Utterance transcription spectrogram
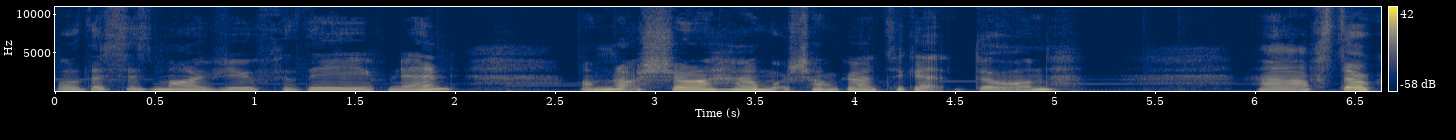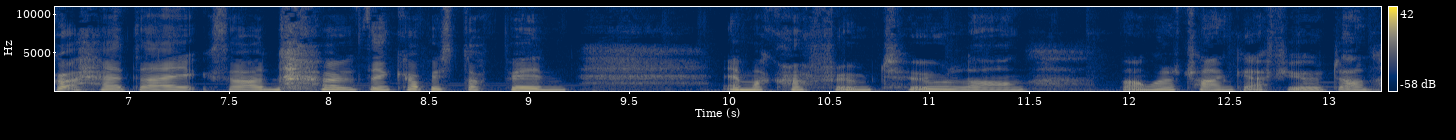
Well, this is my view for the evening. I'm not sure how much I'm going to get done. Uh, I've still got a headache, so I don't think I'll be stopping in my craft room too long. But I'm going to try and get a few done.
